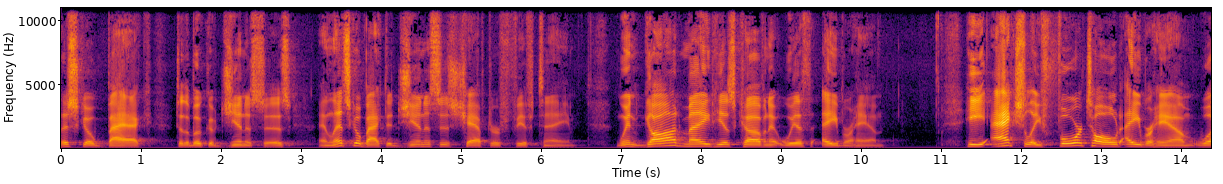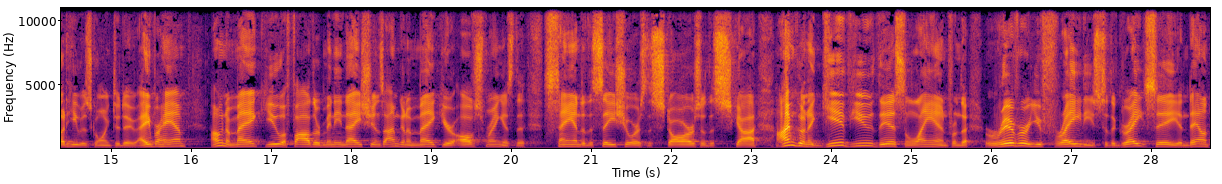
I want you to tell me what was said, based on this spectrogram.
let's go back to the book of Genesis, and let's go back to Genesis chapter 15. When God made his covenant with Abraham, he actually foretold Abraham what he was going to do. Abraham, I'm going to make you a father of many nations. I'm going to make your offspring as the sand of the seashore, as the stars of the sky. I'm going to give you this land from the river Euphrates to the great sea and down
